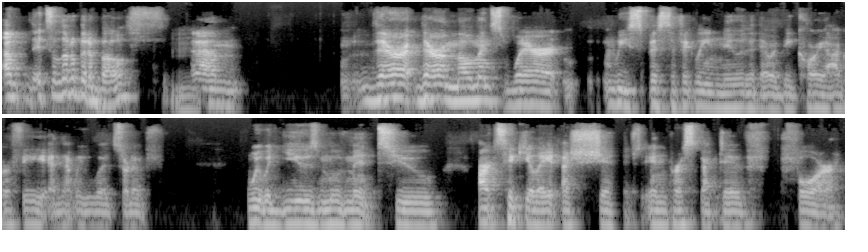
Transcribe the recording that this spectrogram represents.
um, it's a little bit of both. Um, there are there are moments where we specifically knew that there would be choreography and that we would sort of we would use movement to articulate a shift in perspective for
